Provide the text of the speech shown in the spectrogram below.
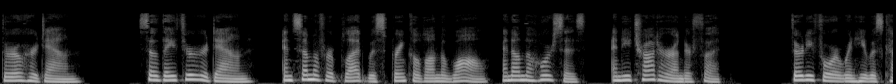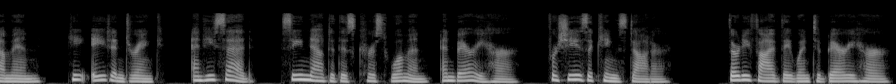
Throw her down. So they threw her down, and some of her blood was sprinkled on the wall, and on the horses, and he trod her under foot. 34 When he was come in, he ate and drank, and he said, See now to this cursed woman, and bury her, for she is a king's daughter. 35 They went to bury her,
